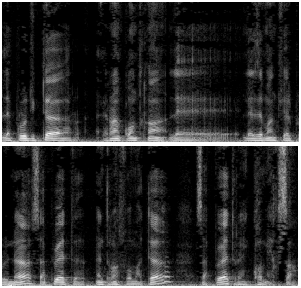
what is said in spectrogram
les producteurs rencontrant les, les éventuels preneurs, ça peut être un transformateur, ça peut être un commerçant.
